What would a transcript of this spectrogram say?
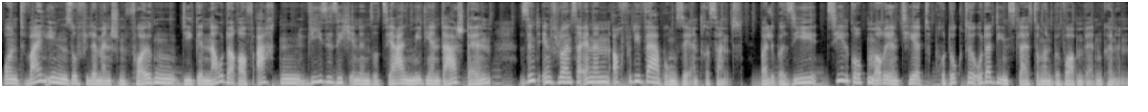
Und weil ihnen so viele Menschen folgen, die genau darauf achten, wie sie sich in den sozialen Medien darstellen, sind Influencerinnen auch für die Werbung sehr interessant, weil über sie zielgruppenorientiert Produkte oder Dienstleistungen beworben werden können.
